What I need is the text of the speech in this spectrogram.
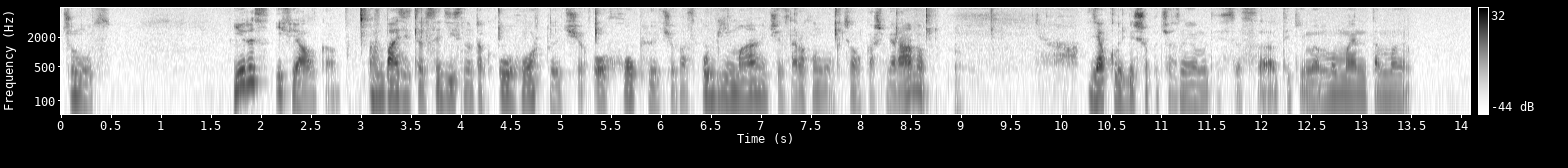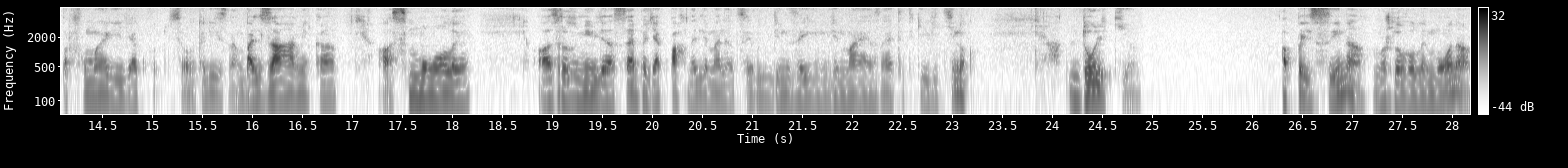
чомусь. Ірис і фіалка. В базі це все дійсно так огортуючи, охоплюючи вас, обіймаючи за рахунок цього кашмірану. Я коли більше почав знайомитися з е, такими моментами парфумерії, як от це от різна бальзаміка, смоли, а, зрозумів для себе, як пахне для мене цей от бензеїн. Він має, знаєте, такий відтінок. Дольки апельсина, можливо, лимона,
